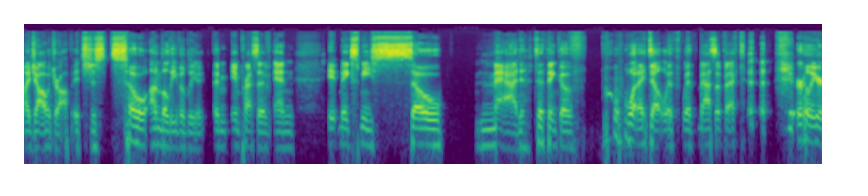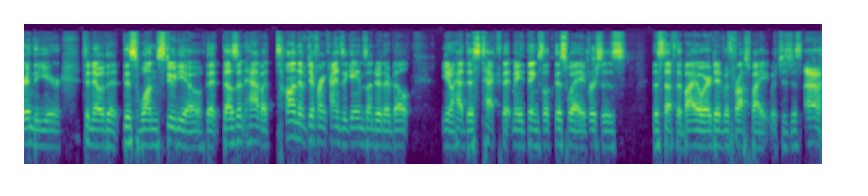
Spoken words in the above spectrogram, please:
my jaw would drop. It's just so unbelievably im- impressive. And it makes me so mad to think of what I dealt with with Mass Effect earlier in the year to know that this one studio that doesn't have a ton of different kinds of games under their belt, you know, had this tech that made things look this way versus the stuff that BioWare did with Frostbite, which is just, uh,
